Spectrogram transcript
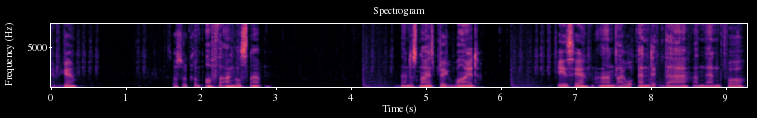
There we go. Let's also come off the angle snap. And then just nice big wide quays here, and I will end it there, and then for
